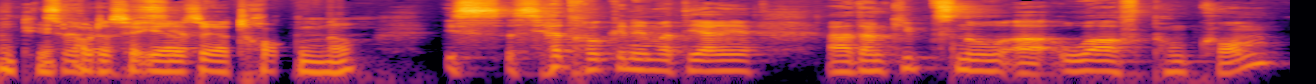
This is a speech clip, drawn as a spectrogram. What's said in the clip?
Okay, so aber das ist ja eher sehr, sehr, trocken, ne? Ist eine sehr trockene Materie. Äh, dann gibt's noch äh, oauth.com.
